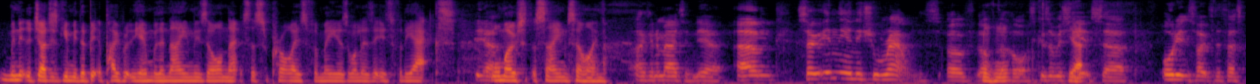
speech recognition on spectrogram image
minute the judges give me the bit of paper at the end with the name is on, that's a surprise for me as well as it is for the acts, Yeah. almost at the same time. I can imagine, yeah. Um, so in the initial rounds of, of the Mhm. horse, because obviously Yeah. it's uh, audience vote for the first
